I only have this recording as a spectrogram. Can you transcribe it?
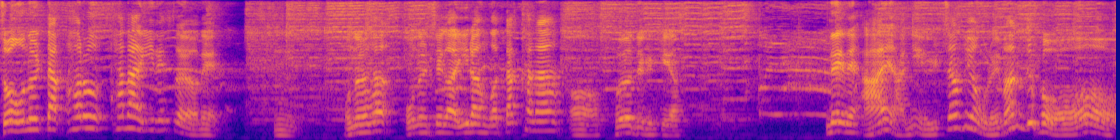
저 오늘 딱 하루 하나 일했어요. 네. 음. 오늘 하, 오늘 제가 일한 거 딱 하나 어 보여드릴게요. 네네. 아예 아니 일자수형 왜 만들어?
